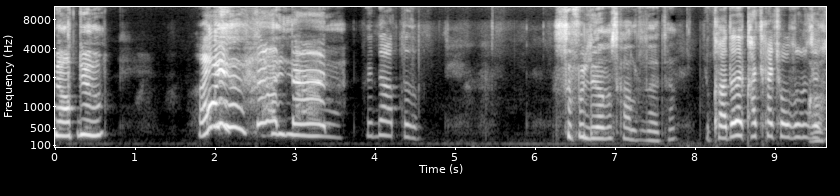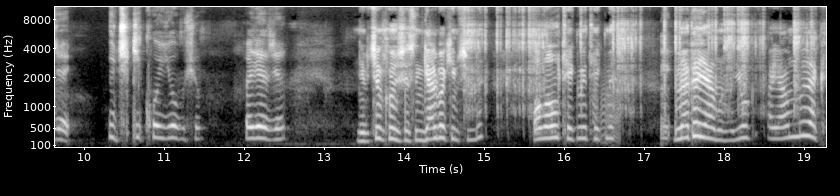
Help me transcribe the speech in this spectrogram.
Ben atlıyorum. Hayır. Hayır. Ben de atladım. Sıfır liramız kaldı zaten. Yukarıda da kaç kaç olduğumuz Ah. yazıyor. 3-2 koyuyormuşum. Öyle yazıyor. Ne biçim konuşuyorsun? Gel bakayım şimdi. Al al tekme tekme. Bırak ayağımı. Yok ayağımı bırak.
